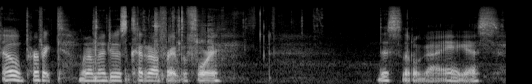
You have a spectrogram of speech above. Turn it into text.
Oh, perfect. What I'm going to do is cut it off right before this little guy, I guess.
